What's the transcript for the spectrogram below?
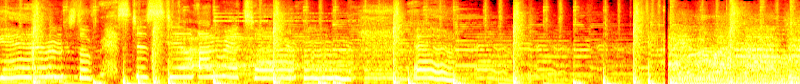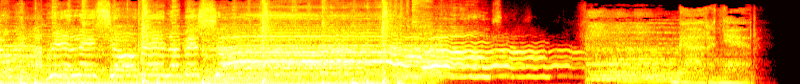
begins, the rest is still unwritten. Release your inhibitions. Garnier.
